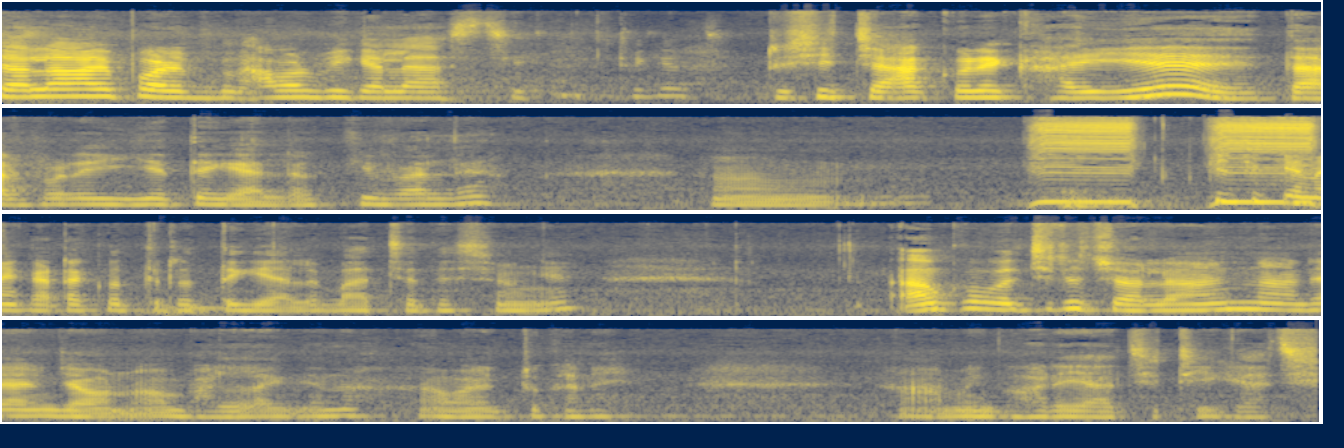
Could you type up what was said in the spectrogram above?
চলো আমি পরে, আবার বিকালে আসছি, ঠিক আছে? টুসি চা করে খাইয়ে তারপরে ইয়েতে গেল, কি বলে? কিছু কেনাকাটা করতে করতে গেল বাচ্চাদের সঙ্গে। আমাকে বলছিল, চলো না রে আমি যাও না ভালো লাগছে না, আমার একটুখানি, আমি ঘরে আছি, ঠিক আছে।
